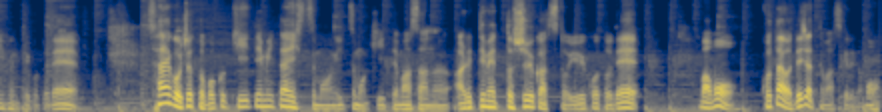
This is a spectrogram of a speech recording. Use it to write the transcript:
2分ということで、最後ちょっと僕聞いてみたい質問、いつも聞いてます。あの、アルティメット就活ということで、まあもう答えは出ちゃってますけれども、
